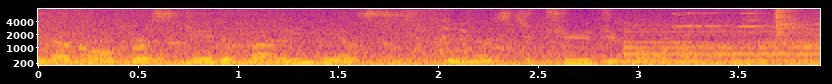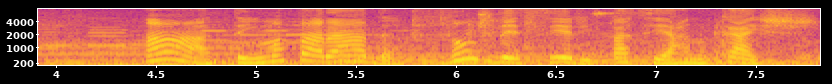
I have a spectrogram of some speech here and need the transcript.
Visiter la grande mosquée de Paris ainsi que l'Institut du monde. Ah, tem uma parada. Vamos descer e passear no cais.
